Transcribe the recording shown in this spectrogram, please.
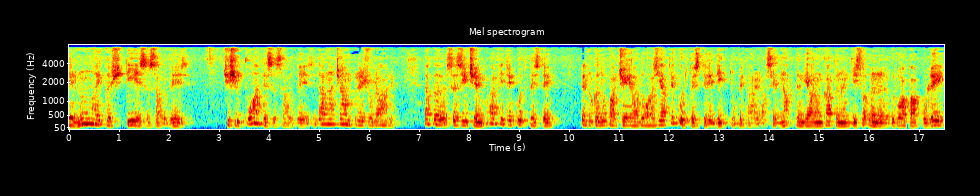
El nu numai că știe să salveze, ci și poate să salveze, dar în acea împrejurare, dacă, să zicem, ar fi trecut peste pentru că după aceea, a doua zi, a trecut peste edictul pe care l-a semnat când i-a aruncat în, închiso- în groapa cu lei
